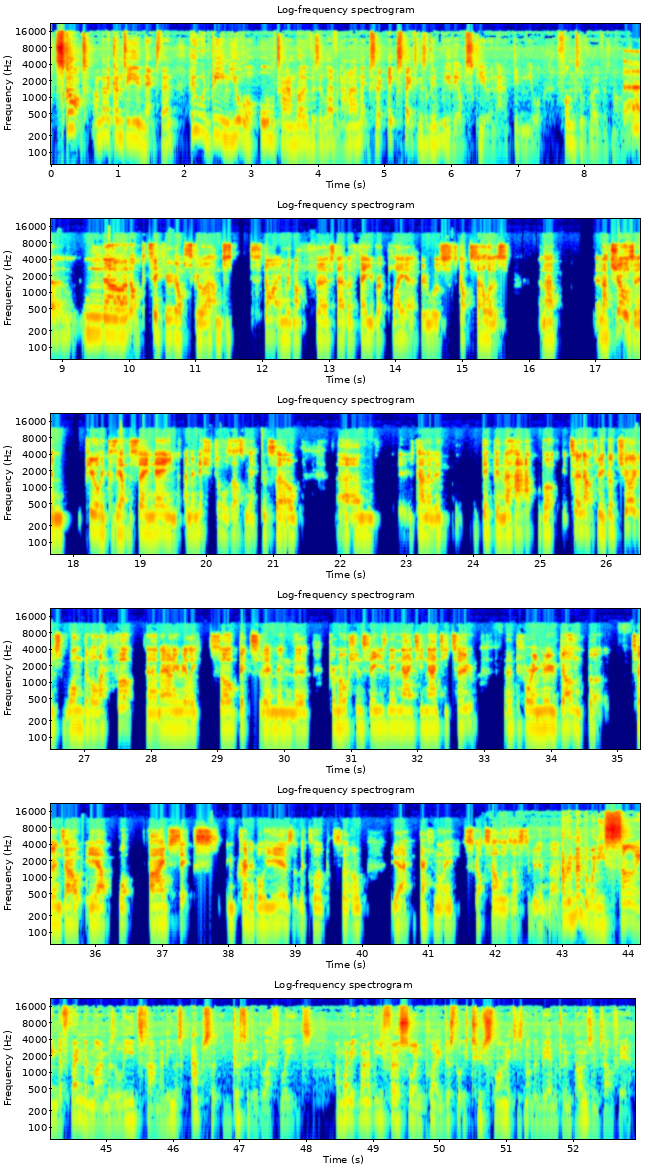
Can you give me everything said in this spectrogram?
Scott, I'm going to come to you next. Then, who would be in your all-time Rovers eleven? And I'm ex- expecting something really obscure now, given your font of Rovers knowledge. Um, no, I'm not particularly obscure. I'm just starting with my first ever favourite player, who was Scott Sellers, and I and I chose him purely because he had the same name and initials as me. So um, it was kind of a dip in the hat, but it turned out to be a good choice. Wonderful left foot, and I only really saw bits of him in the promotion season in 1992 uh, before he moved on. But turns out he had what five, six incredible years at the club. So yeah, definitely Scott Sellers has to be in there. I remember when he signed, a friend of mine was a Leeds fan, and he was absolutely gutted he'd left Leeds. And when it, when we first saw him play, he just thought he's too slight. He's not going to be able to impose himself here.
